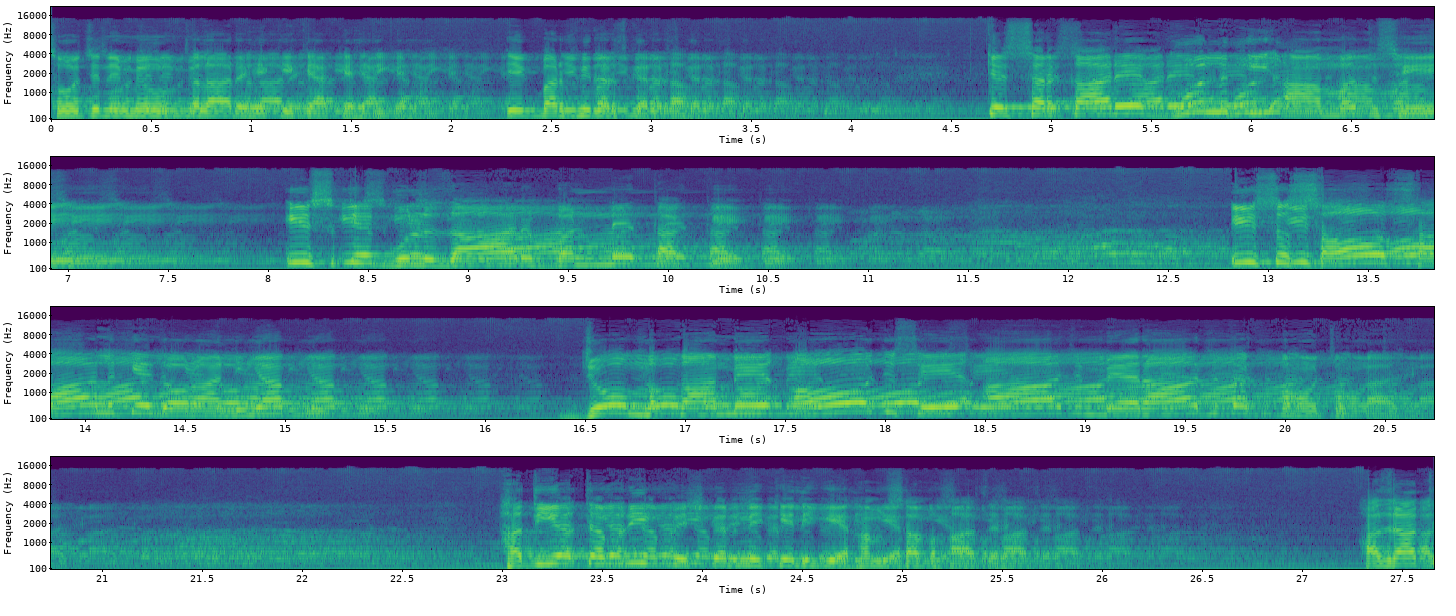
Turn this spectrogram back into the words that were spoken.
سوچنے میں ابتلا رہے کہ کیا کہہ دیا۔ ایک بار پھر عرض کرتا کہ سرکار گل کی آمد سے اس کے گلزار بننے تک کے اس سو سال کے دورانیہ کو جو مقام اوج سے آج میراج تک پہنچ چکا ہے، ہدیہ تبریک پیش کرنے کے لیے ہم سب حاضر ہیں۔ حضرات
